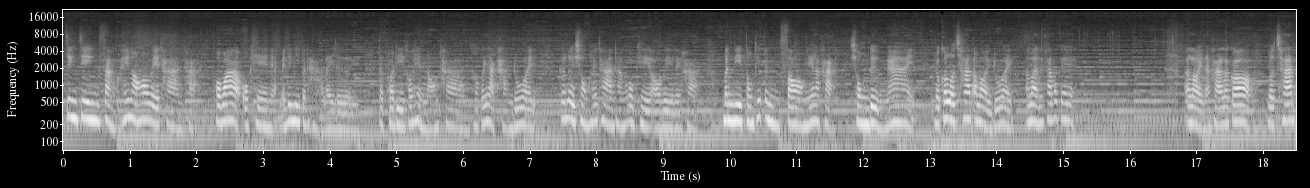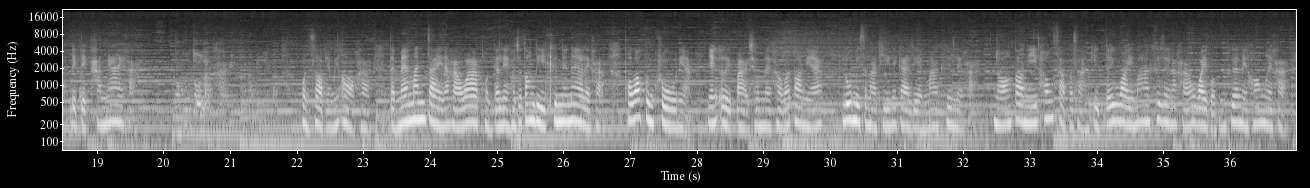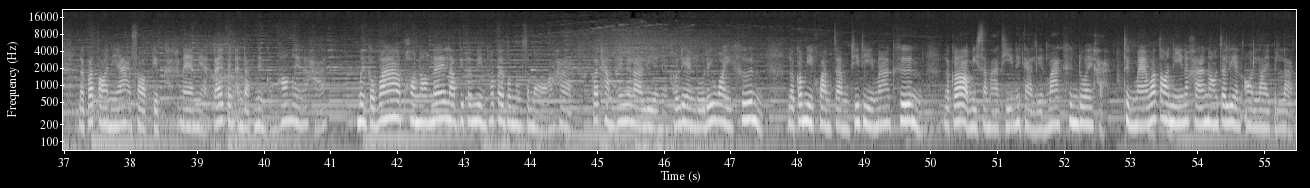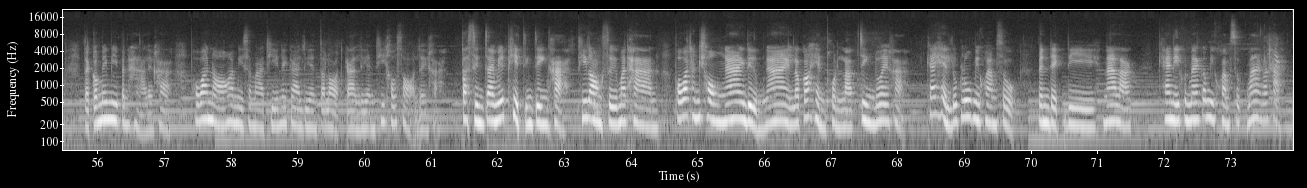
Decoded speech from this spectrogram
จริงๆ สั่งให้น้องเอาเวทานค่ะ เพราะว่าโอเคเนี่ยไม่ได้มีปัญหาอะไรเลย แต่พอดีเขาเห็นน้องทานเขาก็อยากทานด้วย ก็เลยชงให้ทานทั้งโอเคเอาเวเลยค่ะ มันดีตรงที่เป็นซองนี่แหละค่ะ ชงดื่มง่าย แล้วก็รสชาติอร่อยด้วย อร่อยไหมคะโอเค อร่อยนะคะ แล้วก็รสชาติเด็กๆทานง่ายค่ะ น้องคุณโตหลังทานมีผลลัพธ์เป็น ลสอบยังไม่ออกค่ะ แต่แม่มั่นใจนะคะว่าผลการเรียนเขาจะต้องดีขึ้นแน่ ๆ เลยค่ะ เพราะว่าคุณครูเนี่ยยังเอ่ยปากชมเลยค่ะ ว่าตอนนี้ลูกมีสมาธิในการเรียนมากขึ้นเลยค่ะ น้องตอนนี้ท่องศัพท์ภาษาอังกฤษได้ไวมากขึ้นเลยนะคะ ไวกว่าเพื่อนๆในห้องเลยค่ะ แล้วก็ตอนนี้สอบเก็บคะแนนเนี่ยได้เป็นอันดับหนึ่งของห้องเลยนะคะเหมือนกับว่าพอน้องได้รับวิตามินเข้าไปบำรุงสมองอะค่ะ ก็ทำให้เวลาเรียนเนี่ยเขาเรียนรู้ได้ไวขึ้น แล้วก็มีความจำที่ดีมากขึ้น แล้วก็มีสมาธิในการเรียนมากขึ้นด้วยค่ะ ถึงแม้ว่าตอนนี้นะคะ น้องจะเรียนออนไลน์เป็นหลัก แต่ก็ไม่มีปัญหาเลยค่ะ เพราะว่าน้องมีสมาธิในการเรียนตลอดการเรียนที่เขาสอนเลยค่ะตัดสินใจไม่ผิดจริง ๆ ค่ะ ที่ลองซื้อมาทาน เพราะว่าทั้งชงง่ายดื่มง่าย แล้วก็เห็นผลลัพธ์จริงด้วยค่ะ แค่เห็นลูกๆมีความสุข เป็นเด็กดี น่ารัก แค่นี้คุณแม่ก็มีความสุขมากแล้วค่ะ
